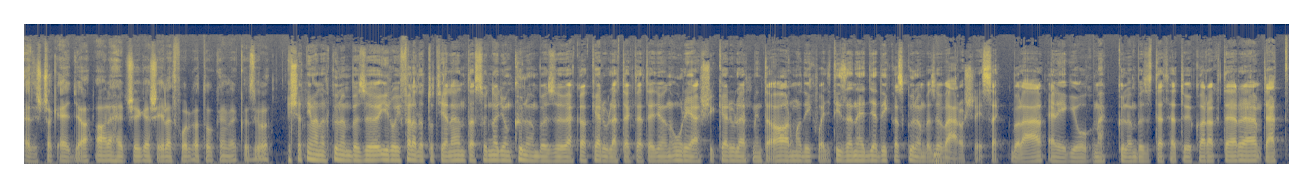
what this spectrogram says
ez is csak egy a, a lehetséges lehetséges életforgatókönyvek közül. És hát nyilván a különböző írói feladatot jelent az, hogy nagyon különbözőek a kerületek, tehát egy olyan óriási kerület, mint a harmadik vagy tizenegyedik, az különböző városrészekből áll, elég jó megkülönböztethető karakterrel, tehát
